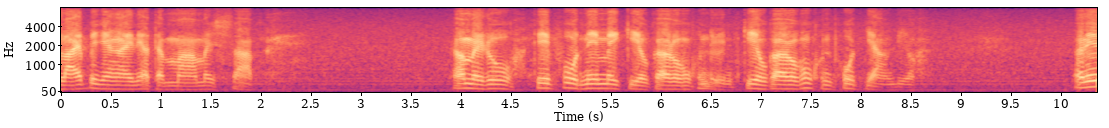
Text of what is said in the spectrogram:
หลายเป็นยังไงเนี่ยอาตมาไม่ทราบถ้าไม่รู้ที่พูดนี้ไม่เกี่ยวกับอารมณ์คนอื่น เกี่ยวกับอารมณ์คนพูดอย่างเดียว อันนี้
